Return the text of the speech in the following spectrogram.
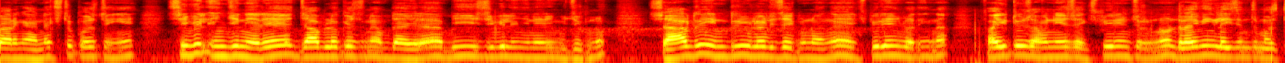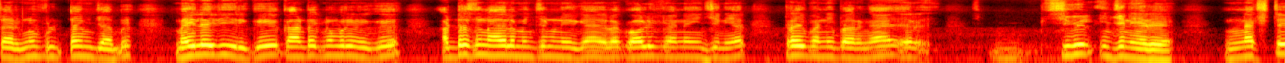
பாருங்கள் next posting civil engineer job location அப்டாயில் பிஇ சிவில் இன்ஜினியரிங் முடிச்சுக்கணும் சேலரி இன்டர்வியூவில் டிசைட் பண்ணுவாங்க. எக்ஸ்பீரியன்ஸ் பார்த்தீங்கன்னா five to seven years experience இருக்கணும். டிரைவிங் லைசன்ஸ் மஸ்ட்டாக இருக்கணும். Full time job mail ID இருக்குது கான்டாக்ட் நம்பரும் இருக்குது அட்ரஸும் நான் அதில் மென்ஷன் பண்ணியிருக்கேன். இதில் குவாலிஃபைன இன்ஜினியர் ட்ரை பண்ணி பாருங்கள் சிவில் இன்ஜினியரு நெக்ஸ்ட்டு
